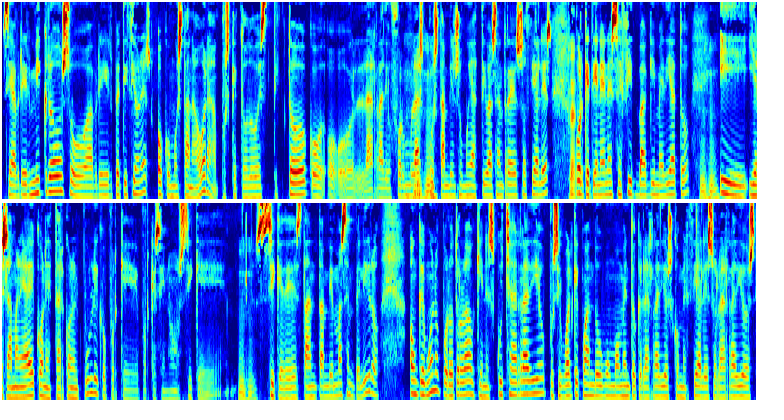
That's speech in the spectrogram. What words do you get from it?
si abrir micros o abrir peticiones o como están ahora, pues que todo es TikTok o, las radiofórmulas pues también son muy activas en redes sociales porque tienen ese feedback inmediato y, y es la manera de conectar con el público porque porque si no sí que sí que están también más en peligro. Aunque bueno por otro lado quien escucha radio pues igual que cuando hubo un momento que las radios comerciales o las radios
